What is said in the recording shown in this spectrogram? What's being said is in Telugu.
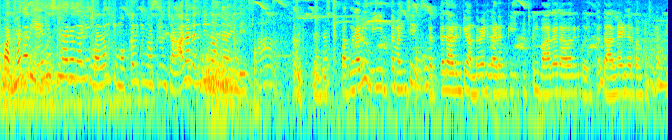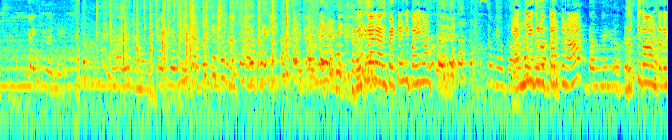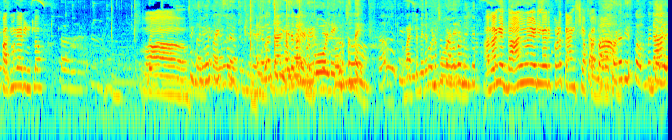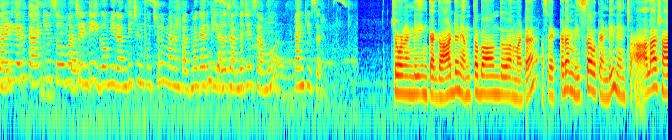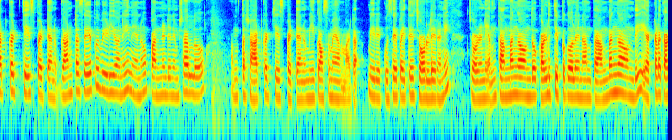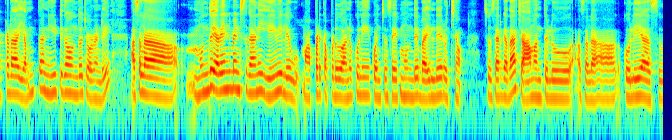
పద్మ గారు ఏమి ఇస్తున్నారో కానీ బలంకి మొక్కలకి మాత్రం చాలా హెల్తీగా ఉన్నాయండి. పద్మ గారు మీ ఇంత మంచి పెద్ద గార్డెన్కి అందమైన గార్డెన్కి పిచ్చుకలు బాగా రావాలని కోరుతూ దాలనాయుడు గారు పంపించిన పిచ్చుకలు. కవిత గారు అది పెట్టండి పైన. ఎన్జీ గ్రూప్ తరఫున గుర్తుగా ఉంటది పద్మ గారి ఇంట్లో. అలాగే దాల్నాయుడు గారికి కూడా థ్యాంక్స్ చెప్పాలి. నారాయణ గారు థ్యాంక్ యూ సో మచ్ అండి. ఇగో మీరు అందించిన కుచ్చులు మనం పద్మ గారికి ఈ రోజు అందజేసాము థ్యాంక్ యూ సార్ చూడండి ఇంకా గార్డెన్ ఎంత బాగుందో అనమాట అసలు ఎక్కడ మిస్ అవ్వకండి. నేను చాలా షార్ట్ కట్ చేసి పెట్టాను. గంట సేపు వీడియోని నేను పన్నెండు నిమిషాల్లో అంత షార్ట్ కట్ చేసి పెట్టాను. మీకోసమే అనమాట మీరు ఎక్కువసేపు అయితే చూడలేరని. చూడండి ఎంత అందంగా ఉందో కళ్ళు తిప్పుకోలేనంత అందంగా ఉంది. ఎక్కడికక్కడ ఎంత నీట్గా ఉందో చూడండి. అసలు ముందు అరేంజ్మెంట్స్ కానీ ఏమీ లేవు. మా అప్పటికప్పుడు అనుకుని కొంచెం సేపు ముందే బయలుదేరి వచ్చాం. చూశారు కదా చామంతులు అసలు కొలియాసు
